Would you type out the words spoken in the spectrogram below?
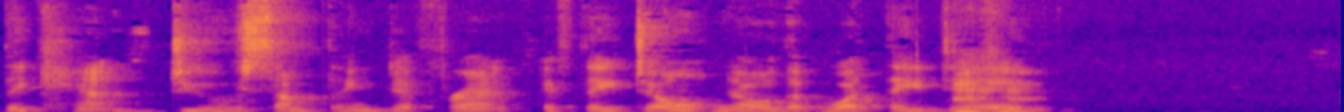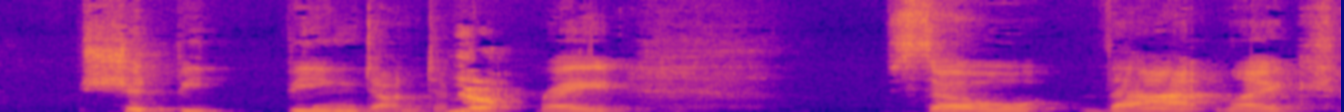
they can't do something different if they don't know that what they did should be being done different, right? So that like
